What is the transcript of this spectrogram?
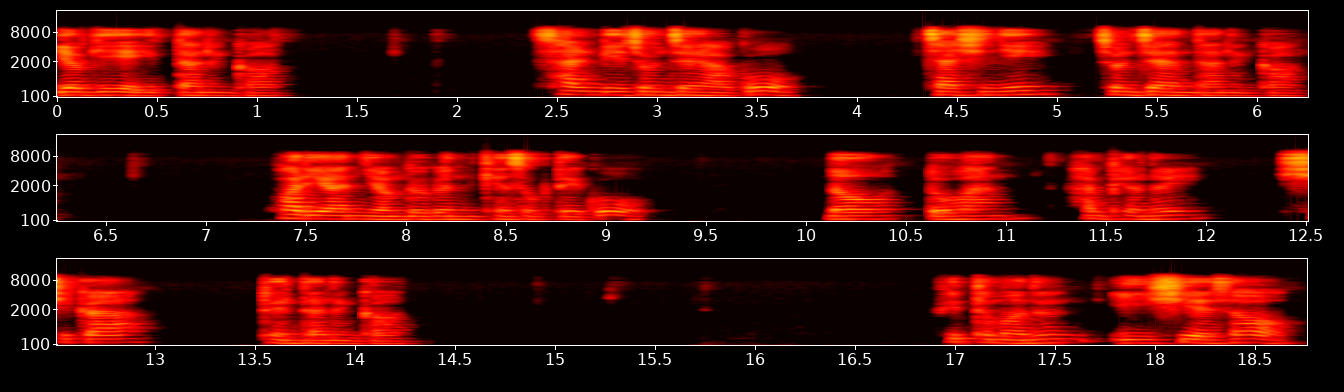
여기에 있다는 것. 삶이 존재하고 자신이 존재한다는 것. 화려한 연극은 계속되고 너 또한 한편의 시가 된다는 것. 휘트먼은 이 시에서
